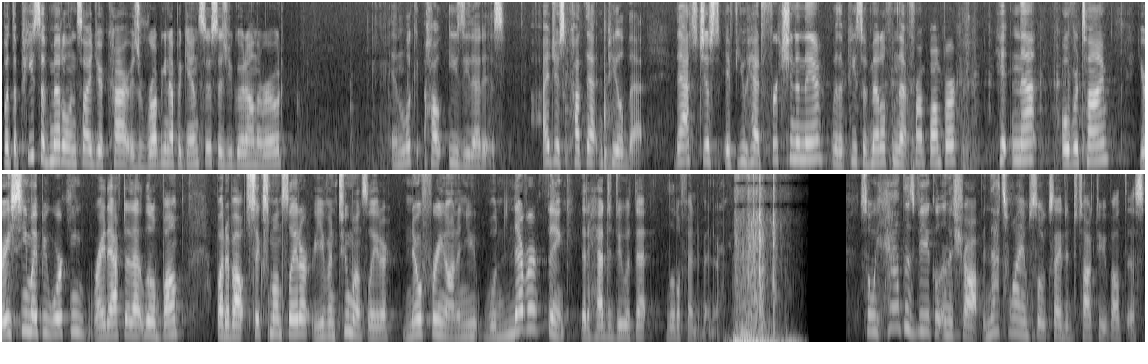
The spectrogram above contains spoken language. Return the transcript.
but the piece of metal inside your car is rubbing up against this as you go down the road. And look how easy that is. I just cut that and peeled that. That's just if you had friction in there with a piece of metal from that front bumper, hitting that over time, your AC might be working right after that little bump, but about six months later, or even two months later, no Freon, and you will never think that it had to do with that little fender bender. So we have this vehicle in the shop, and that's why I'm so excited to talk to you about this.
